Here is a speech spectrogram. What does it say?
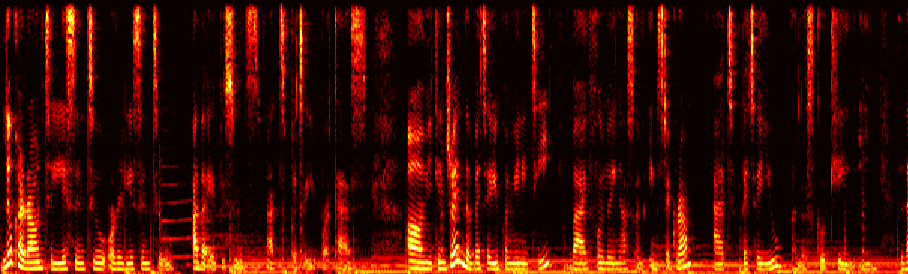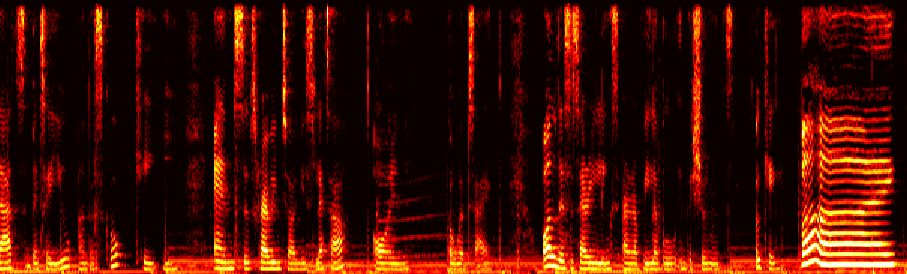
Look around to listen to or re listen to other episodes at Better You Podcast. Um, you can join the Better You community by following us on Instagram at Better You underscore KE. That's Better You underscore KE. And subscribing to our newsletter on the website. All necessary links are available in the show notes. Okay, bye.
